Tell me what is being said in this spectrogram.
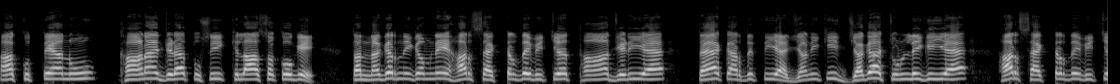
ਆ ਕੁੱਤਿਆਂ ਨੂੰ ਖਾਣਾ ਜਿਹੜਾ ਤੁਸੀਂ ਖਿਲਾ ਸਕੋਗੇ। ਤਾਂ ਨਗਰ ਨਿਗਮ ਨੇ ਹਰ ਸੈਕਟਰ ਦੇ ਵਿੱਚ ਥਾਂ ਜਿਹੜੀ ਹੈ, ਤੈਅ ਕਰ ਦਿੱਤੀ ਹੈ, ਯਾਨੀ ਕਿ ਜਗ੍ਹਾ ਚੁਣ ਲਈ ਗਈ ਹੈ। ਹਰ ਸੈਕਟਰ ਦੇ ਵਿੱਚ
